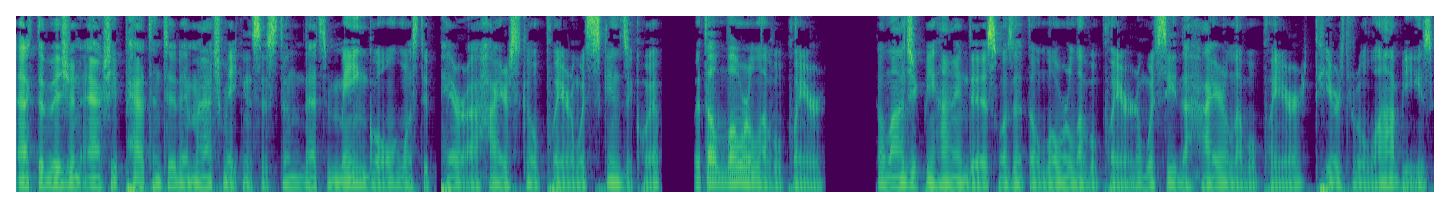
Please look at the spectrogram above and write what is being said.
Activision actually patented a matchmaking system that's main goal was to pair a higher skill player with skins equipped with a lower level player. The logic behind this was that the lower level player would see the higher level player tear through lobbies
